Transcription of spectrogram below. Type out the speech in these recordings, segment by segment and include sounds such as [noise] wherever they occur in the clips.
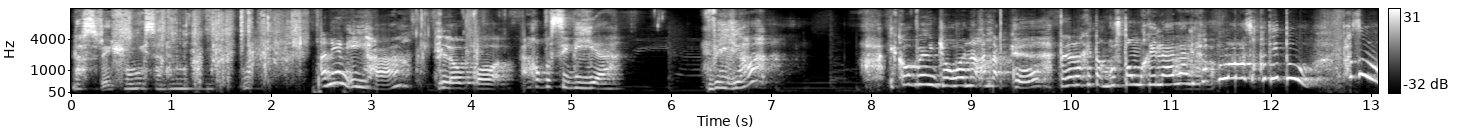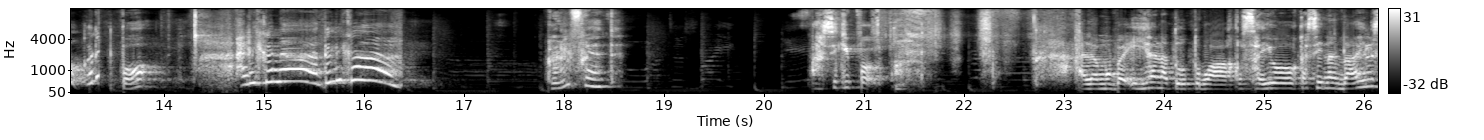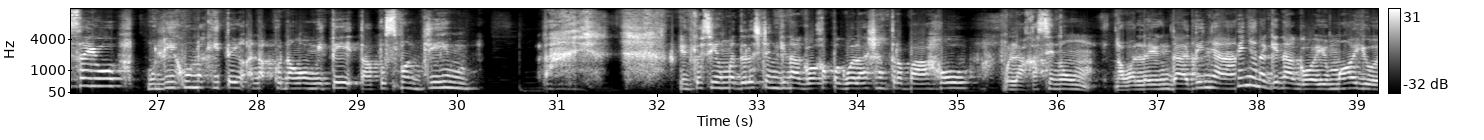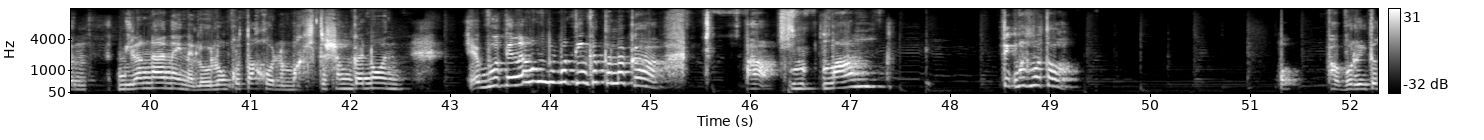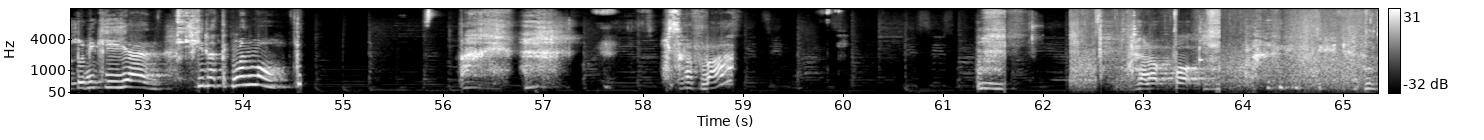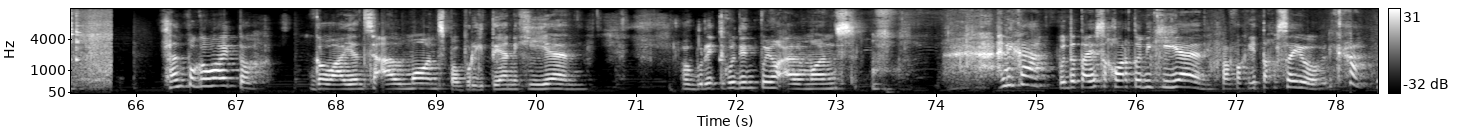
Last ratio, may sana mo Ano yun, Iha? Hello po. Ako po si Via. Via? Ikaw ba yung jowa ng anak ko? Talaga kitang gustong makilala. Halika, pumasok ka dito. Pasok. Halika po. Halika na. Dali ka. Girlfriend? Ah, sige po. Alam mo ba, Iha, natutuwa ako sa'yo kasi nang dahil sa'yo, muli kong nakita yung anak ko nang umiti tapos mag-gym. Ay, yun kasi yung madalas niyang ginagawa kapag wala siyang trabaho. Mula kasi nung nawala yung daddy niya, hindi niya na ginagawa yung mga yun. Bilang nanay, nalulungkot ako na makita siyang ganon. Kaya buti na lang dumating ka talaga. Ah, ma'am, tikman mo to. Paborito to ni Kian. Sige na, tikman mo. Ay, masarap ba? Mm. Masarap po. [laughs] Saan po gawa ito? Gawa yan sa almonds. Paborito yan ni Kian. Paborito ko din po yung almonds. [laughs] Halika, punta tayo sa kwarto ni Kian. Papakita ko sa'yo. Halika.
